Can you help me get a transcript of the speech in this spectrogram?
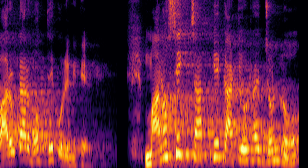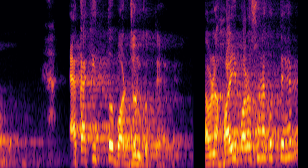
বারোটার মধ্যে করে নিতে। হবে মানসিক চাপকে কাটিয়ে ওঠার জন্য একাকিত্ব বর্জন করতে হবে। তার মানে হয় পড়াশোনা করতে হবে,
